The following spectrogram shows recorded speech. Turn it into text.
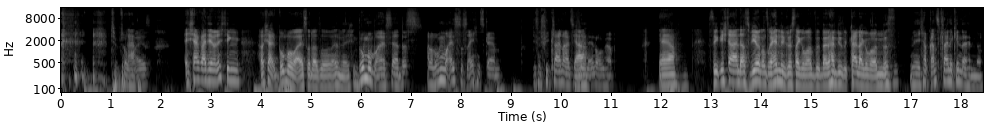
Tipptopp. Eis. Ich habe gerade den richtigen. Hab ich halt ein Bumbo-Eis oder so, weiß nicht. Bum Bum Eis, ja, das. Aber Bum Bum Eis ist eigentlich ein Scam. Die sind viel kleiner, als ich Ja. die in Erinnerung habe. Ja, ja. Es liegt nicht daran, dass wir und unsere Hände größer geworden sind, sondern die sind kleiner geworden ist. Nee, ich habe ganz kleine Kinderhände.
